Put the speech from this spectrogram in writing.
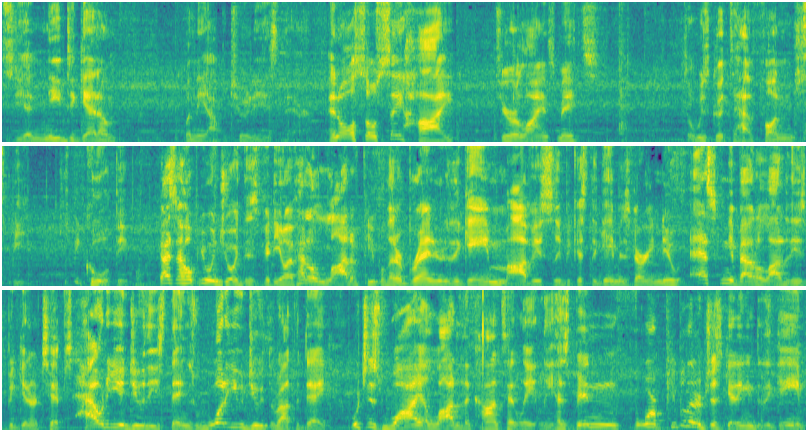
so you need to get them when the opportunity is there. And also say hi to your alliance mates. It's always good to have fun and just be be cool with people. Guys, I hope you enjoyed this video. I've had a lot of people that are brand new to the game, obviously, because the game is very new, asking about a lot of these beginner tips. How do you do these things? What do you do throughout the day? Which is why a lot of the content lately has been for people that are just getting into the game.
